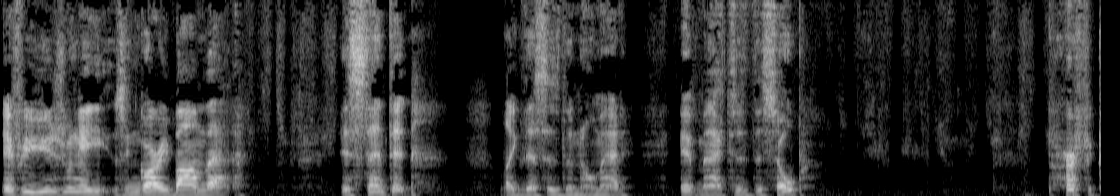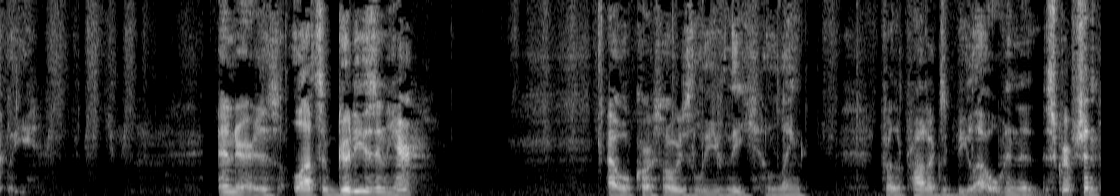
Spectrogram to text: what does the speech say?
If you're using a Zingari balm that is scented, like this is the Nomad, it matches the soap perfectly. And there is lots of goodies in here. I will, of course, always leave the link for the products below in the description.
